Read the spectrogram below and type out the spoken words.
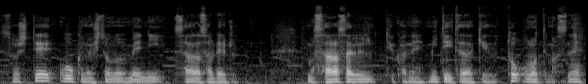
そして多くの人の目にさらされる。まあ、さらされるっていうかね見ていただけると思ってますね。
